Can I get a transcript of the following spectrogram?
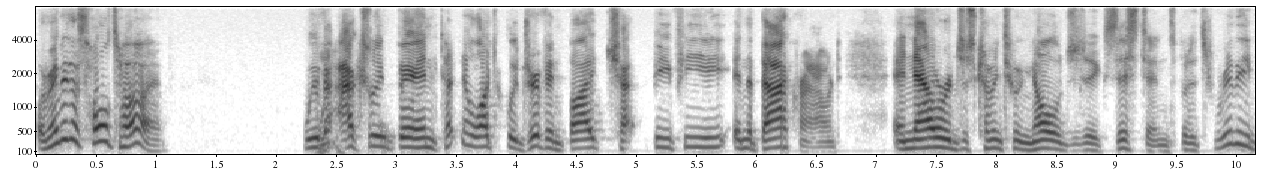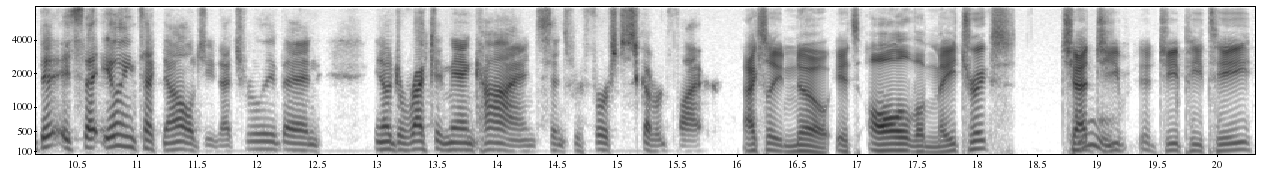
Or maybe this whole time. We've actually been technologically driven by ChatGPT in the background, and now we're just coming to acknowledge its existence. But it's really been, it's that alien technology that's really been, you know, directed mankind since we first discovered fire. Actually, no, it's all the Matrix. Chat G- uh, GPT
